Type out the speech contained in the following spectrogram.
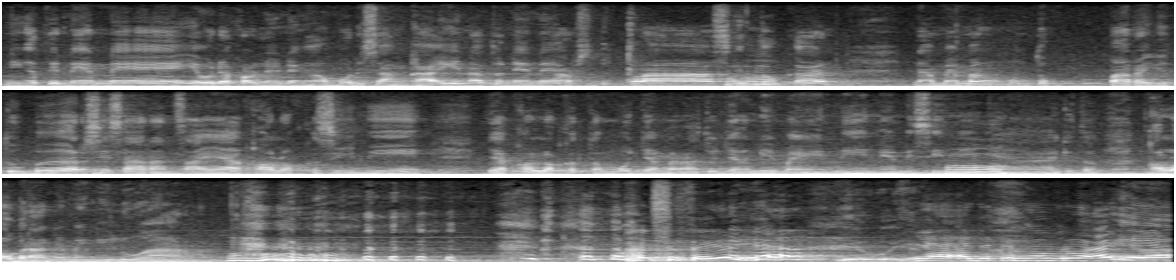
ngingetin nenek. Ya udah kalau nenek nggak mau disangkain atau nenek harus ikhlas gitu kan. Nah memang untuk para youtuber sih saran saya kalau ke sini ya kalau ketemu jangan atau jangan dimainin yang di sininya gitu. Kalau berani main di luar. maksud saya ya Iya, Bu, ya. ya ajakin ngobrol aja Ya,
